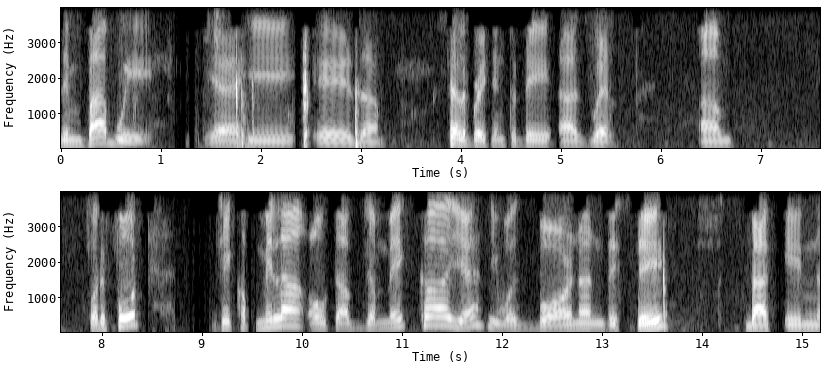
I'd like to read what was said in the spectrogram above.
Zimbabwe. Yeah, he is um, celebrating today as well. Um, for the fourth, Jacob Miller out of Jamaica. Yeah, he was born on this day back in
